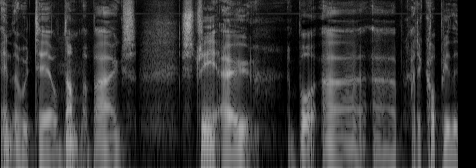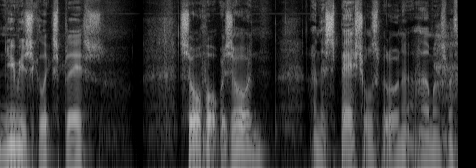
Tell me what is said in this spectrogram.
into the hotel, dumped my bags, straight out, bought a, a had a copy of the New Musical Express, saw what was on, and the specials were on at Hammersmith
